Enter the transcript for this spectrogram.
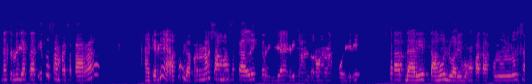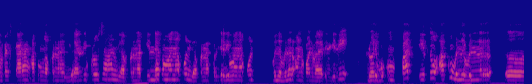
Nah semenjak saat itu sampai sekarang akhirnya aku nggak pernah sama sekali kerja di kantor mana pun. Jadi start dari tahun 2004 aku lulus sampai sekarang aku nggak pernah ganti perusahaan, nggak pernah pindah ke mana pun, nggak pernah kerja di mana pun, bener-bener on point banget. Jadi 2004 itu aku bener-bener uh,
